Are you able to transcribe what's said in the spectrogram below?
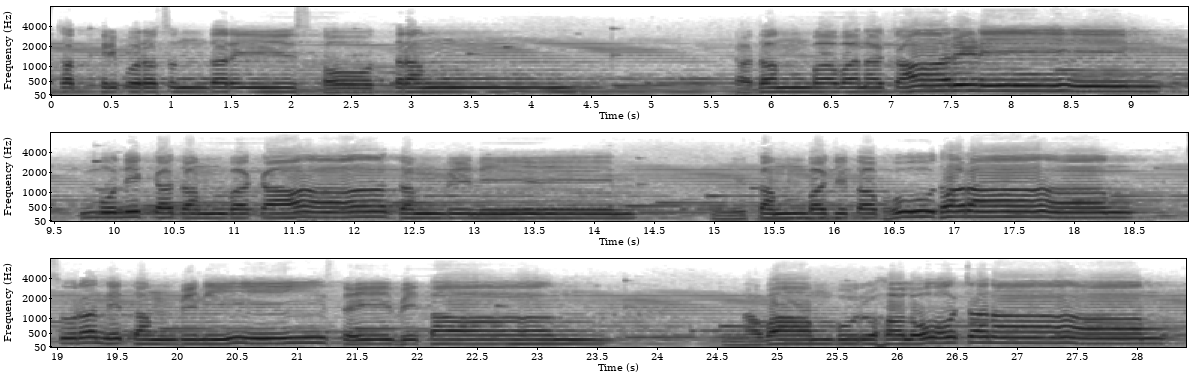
त्रिपुरसुन्दरी स्तोत्रम्। कदम्बवनचारिणी मुनिकदम्बकादम्बिनी। नितम्बजितभूधराम् सुरनितम्बिनी सेविताम्। नवाम्बुरुहलोचनाम्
